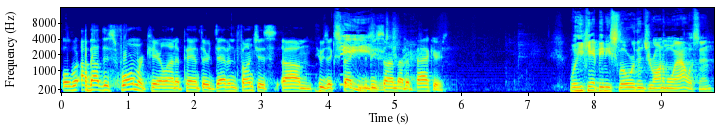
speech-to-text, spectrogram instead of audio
Well, about this former Carolina Panther, Devin Funchess, um, who's expected to be Jesus signed by the Packers? Well, he can't be any slower than Geronimo Allison.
